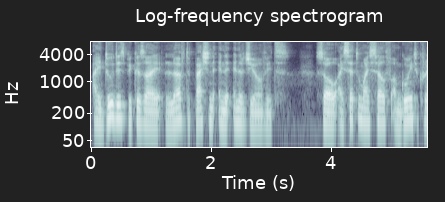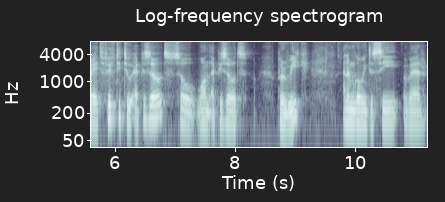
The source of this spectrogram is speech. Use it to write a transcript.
I do this because i love the passion and the energy of it. So I said to myself, I'm going to create 52 episodes, so one episode per week, and I'm going to see where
